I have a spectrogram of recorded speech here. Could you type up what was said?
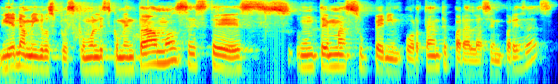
Bien amigos, pues como les comentábamos, este es un tema súper importante para las empresas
